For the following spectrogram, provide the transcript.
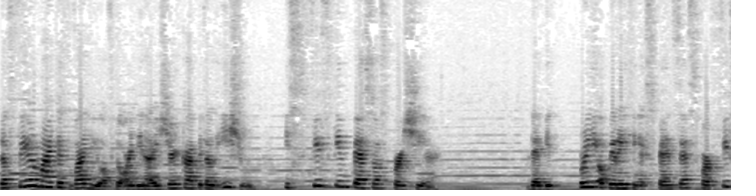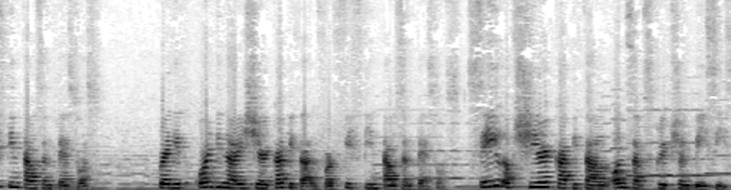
The fair market value of the ordinary share capital issued is 15 pesos per share. Debit pre-operating expenses for 15,000 pesos. Credit ordinary share capital for 15,000 pesos. Sale of share capital on subscription basis.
